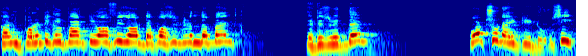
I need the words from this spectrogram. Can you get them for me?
current political party office or deposited in the bank. It is with them. What should IT do? See,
